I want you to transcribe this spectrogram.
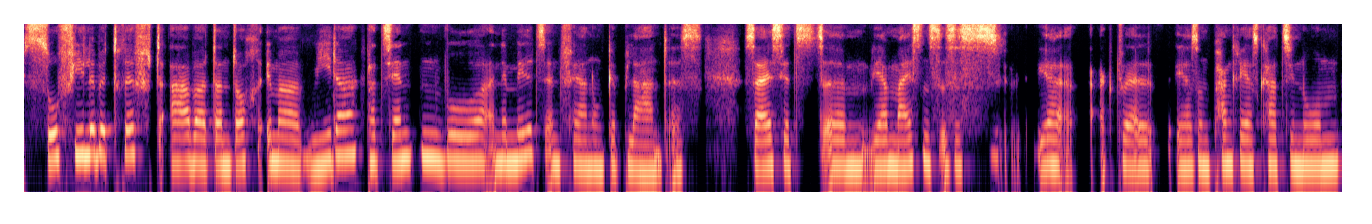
so viele betrifft, aber dann doch immer wieder Patienten, wo eine Milzentfernung geplant ist. Sei es jetzt, ähm, ja, meistens ist es ja aktuell eher so ein Pankreaskarzinom,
